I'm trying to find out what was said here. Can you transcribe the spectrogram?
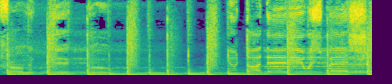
from the get-go. You thought that it was special.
